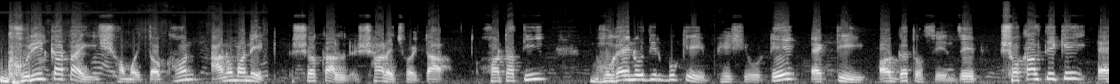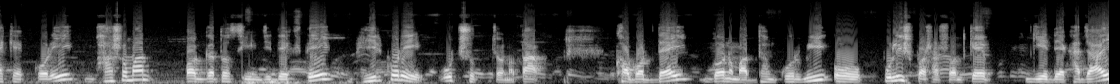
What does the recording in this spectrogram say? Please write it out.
ঘড়ির কাঁটায় সময় তখন আনুমানিক সকাল সাড়ে ছয়টা। হঠাৎই ভোগাই নদীর বুকে ভেসে ওঠে একটি অজ্ঞাত সিএনজি। সকাল থেকেই এক এক করে ভাসমান অজ্ঞাত সিএনজি দেখতে ভিড় করে উৎসুক জনতা খবর দেয় গণমাধ্যম কর্মী ও পুলিশ প্রশাসনকে। গিয়ে দেখা যায়,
